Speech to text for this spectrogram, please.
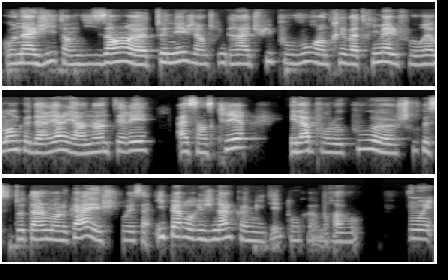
qu'on agite en disant tenez, j'ai un truc gratuit pour vous, rentrez votre email. Il faut vraiment que derrière, il y ait un intérêt à s'inscrire. Et là, pour le coup, euh, je trouve que c'est totalement le cas et je trouvais ça hyper original comme idée. Donc, euh, bravo. Oui,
